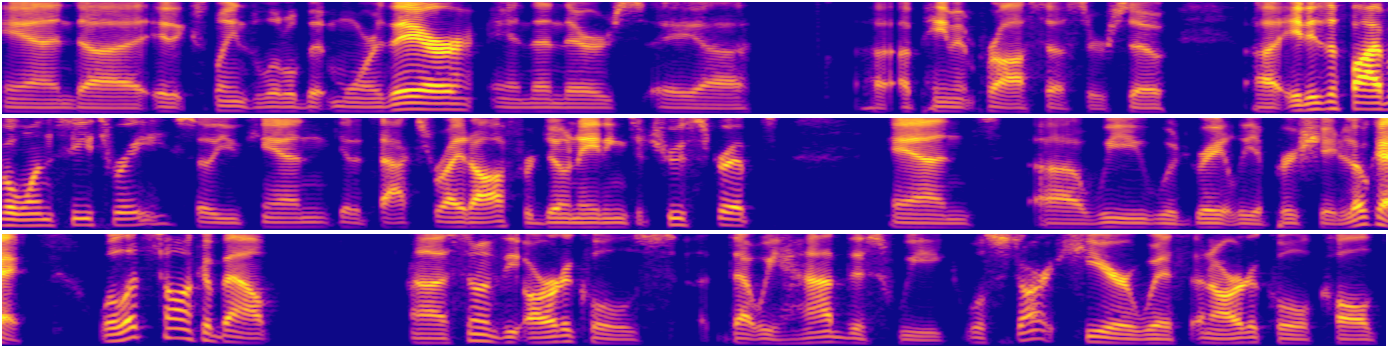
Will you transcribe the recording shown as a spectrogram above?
and uh, it explains a little bit more there. And then there's a uh, a payment processor. So uh, it is a 501c3, so you can get a tax write off for donating to TruthScript, and uh, we would greatly appreciate it. Okay, well, let's talk about uh, some of the articles that we had this week. We'll start here with an article called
